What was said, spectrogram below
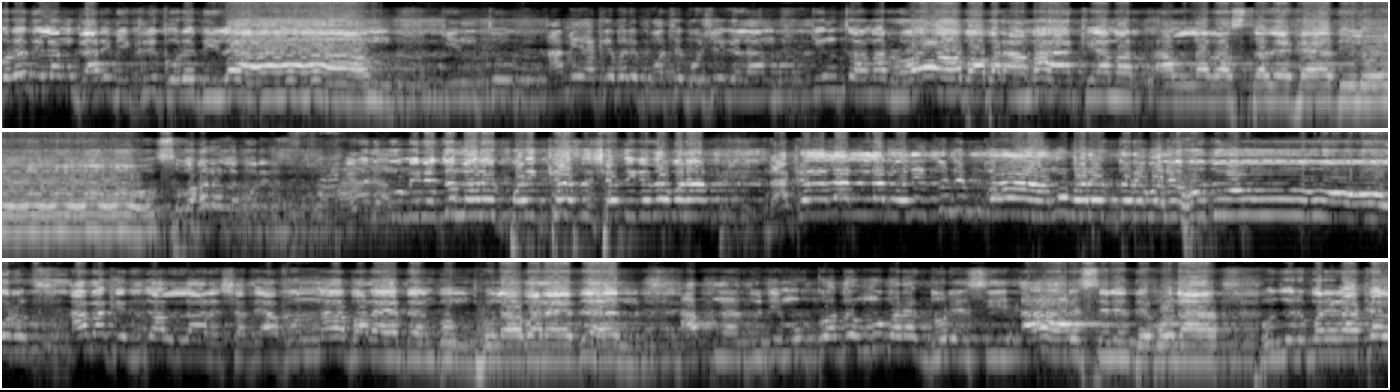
করে দিলাম গাড়ি বিক্রি করে দিলাম। কিন্তু আমি একেবারে পথে বসে গেলাম কিন্তু আমার রব আবার আমাকে আমার আল্লাহ রাস্তা দেখা দিল। জন্য অনেক পরীক্ষা আছে, সেদিকে যাব রাখাল আল্লাহর পা মুবারক ধরে বলে, হুজুর আমাকে যদি আল্লাহর সাথে আপন না বানায় দেন, বন্ধু না বানায় দেন, আপনার দুটি মুখ কদম মুবারক ধরেছি, আর ছেড়ে দেব না। হুজুর বলে, রাখাল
